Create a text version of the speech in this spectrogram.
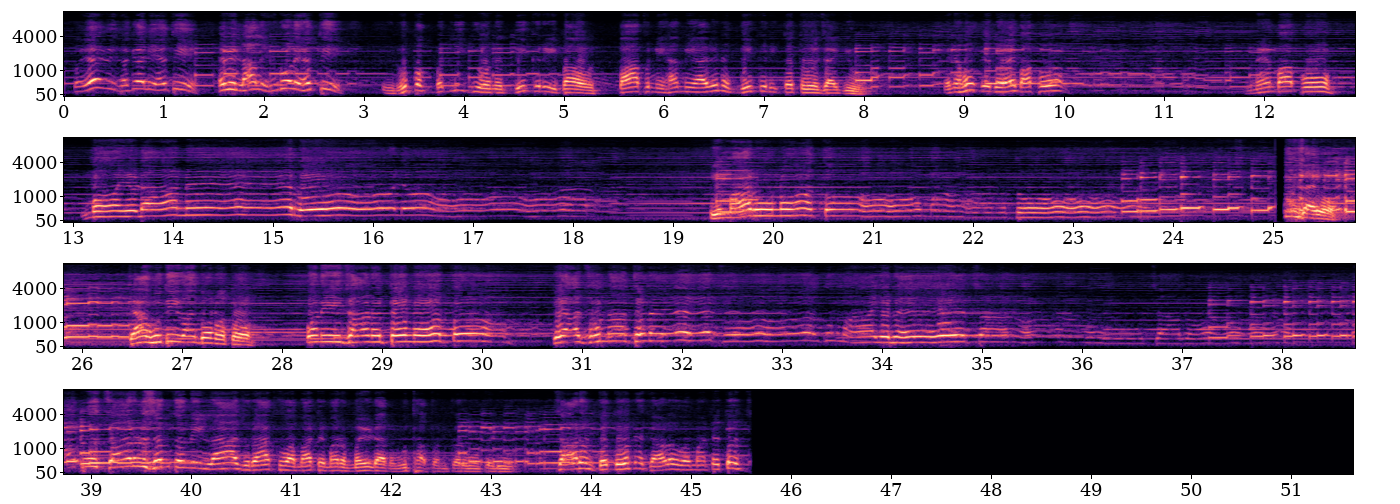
તો એવી રગેલી હતી, એવી લાલ હિંગોળી હતી. રૂપક બદલી ગયું અને દીકરી ભાવ બાપની હામી આવી ને દીકરી તત્વ જાગ્યું. એને શું કીધું, હે બાપુ? મેં બાપુ, મોયડાને રોલ્યો. એ મારું નહોતો માનતો સમજાયો? ત્યાં સુધી વાંધો નહોતો? પણ એ જાણતો નહોતો કે આ જૂના થડે જોગમાય રે ચારો ચારો ચારણ લાજ રાખવા માટે મારે મૈડાનું ઉત્થાપન કરવું પડ્યું. ચારણ તત્વોને જાળવવા માટે તો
